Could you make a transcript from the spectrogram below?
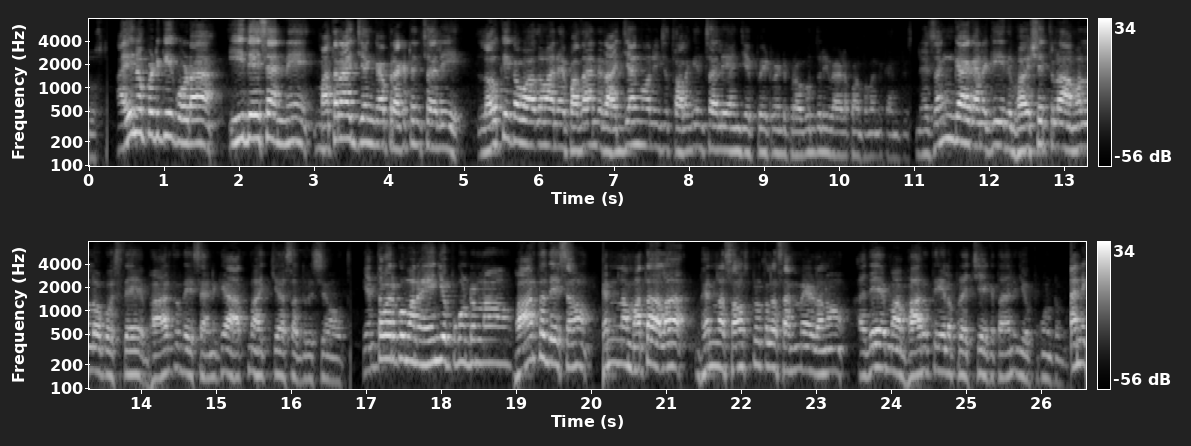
చూస్తున్నాం. అయినప్పటికీ కూడా ఈ దేశాన్ని మతరాజ్యంగా ప్రకటించాలి లౌకికవాదం అనే పదాన్ని రాజ్యాంగం నుంచి తొలగించాలి అని చెప్పేటువంటి ప్రబుద్ధులు ఈవేళ కొంతమంది కనిపిస్తుంది నిజంగా గనక ఇది భవిష్యత్తులో అమల్లోకి వస్తే భారతదేశానికి ఆత్మహత్య సదృశ్యం అవుతుంది. ఇంతవరకు మనం ఏం చెప్పుకుంటున్నాం? భారతదేశం భిన్న మతాల భిన్న సంస్కృతుల సమ్మేళనం అదే మా భారతీయుల ప్రత్యేకత అని చెప్పుకుంటున్నాం. దాన్ని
